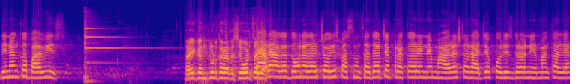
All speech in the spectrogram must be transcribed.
दिनांक बावीस ताई कन्क्लूड करा आता शेवटचा घ्या. बारा ऑगस्ट दोन हजार चोवीसपासून सदरच्या प्रकाराने महाराष्ट्र राज्य पोलीस गृहनिर्माण कल्याण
